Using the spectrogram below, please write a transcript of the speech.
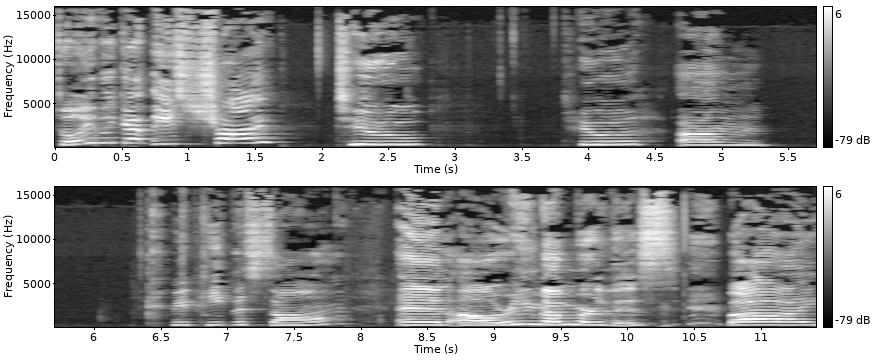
so let me get these try to to um repeat this song, and I'll remember this. Bye.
